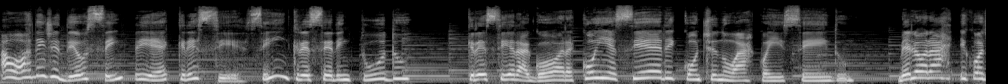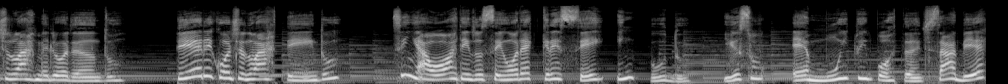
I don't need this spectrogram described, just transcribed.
A ordem de Deus sempre é crescer. Sim, crescer em tudo, crescer agora, conhecer e continuar conhecendo, melhorar e continuar melhorando, ter e continuar tendo. Sim, a ordem do Senhor é crescer em tudo. Isso é muito importante saber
